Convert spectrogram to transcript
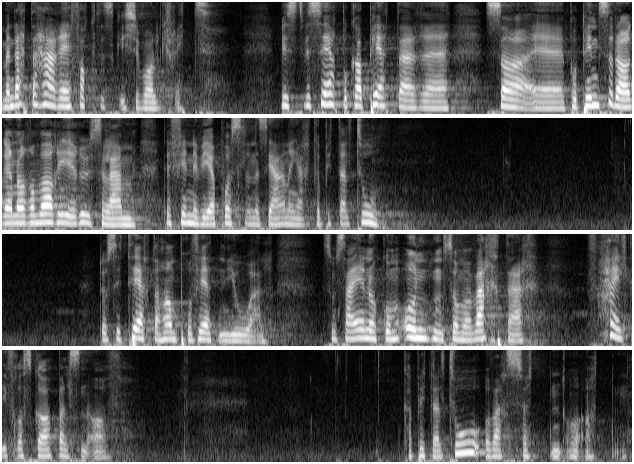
Men dette her er faktisk ikke valgfritt. Hvis vi ser på hva Peter sa på pinsedagen når han var i Jerusalem, det finner vi i Apostlenes gjerninger, kapittel 2. Da siterte han profeten Joel, som sier noe om ånden som har vært der helt ifra skapelsen av. Kapittel 2, vers 17 og 18.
